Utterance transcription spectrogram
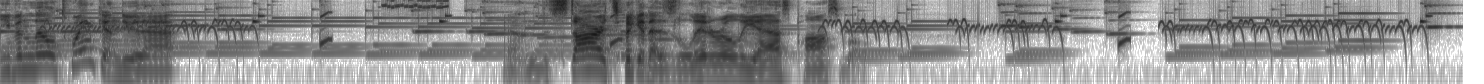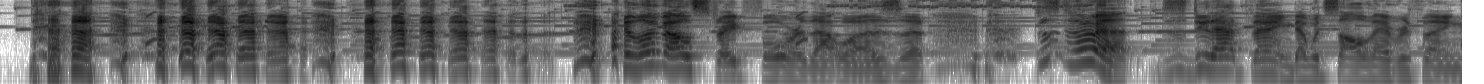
Even little Twink can do that. And the star took it as literally as possible. I love how straightforward that was. Uh, just do it. Just do that thing that would solve everything.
